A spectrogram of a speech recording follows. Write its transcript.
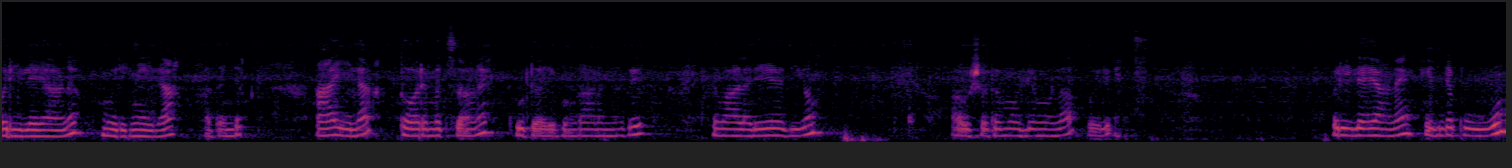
ഒരിലയാണ് ഇല അതിന്റെ ആ ഇല തോരൻ വെച്ചതാണ് കൂട്ടുകാരിപ്പം കാണുന്നത്. വളരെയധികം ഔഷധ മൂല്യമുള്ള ഒരു ഒരിലയാണ്. ഇതിന്റെ പൂവും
